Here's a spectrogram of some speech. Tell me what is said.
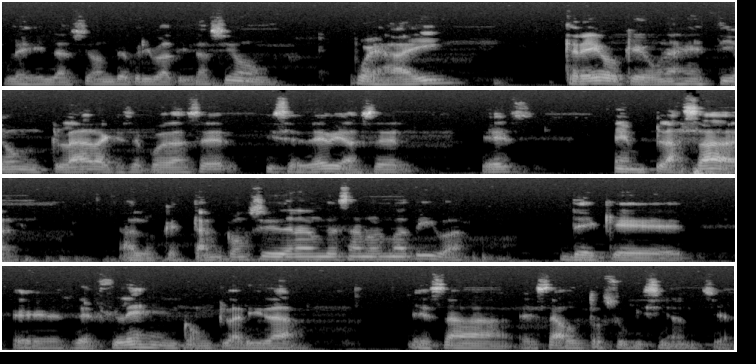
legislación de privatización, pues ahí creo que una gestión clara que se puede hacer y se debe hacer es emplazar a los que están considerando esa normativa de que eh, reflejen con claridad esa, esa autosuficiencia.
